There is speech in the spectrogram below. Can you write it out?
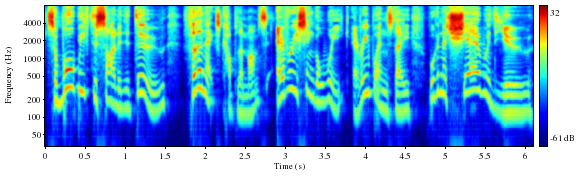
So, what we've decided to do for the next couple of months, every single week, every Wednesday, we're going to share with you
